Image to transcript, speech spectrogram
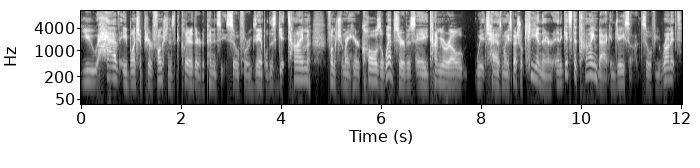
you have a bunch of pure functions declare their dependencies. So for example, this get time function right here calls a web service a time URL which has my special key in there and it gets the time back in JSON. So if you run it,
